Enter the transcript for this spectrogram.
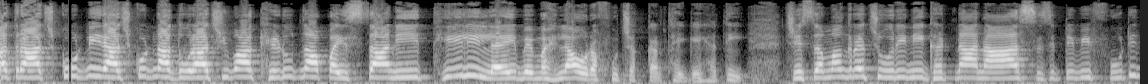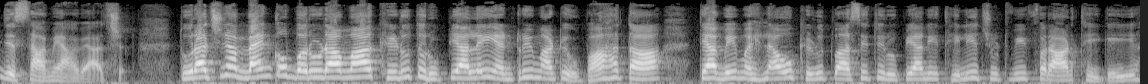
વાત રાજકોટની રાજકોટના ધોરાજીમાં ખેડૂતના પૈસાની થેલી લઈ બે મહિલાઓ રફુ ચક્કર થઈ ગઈ હતી, જે સમગ્ર ચોરીની ઘટનાના સીસીટીવી ફૂટેજ સામે આવ્યા છે. ધોરાજીના બેંક ઓફ બરોડામાં ખેડૂત રૂપિયા લઈ એન્ટ્રી માટે ઊભા હતા, ત્યાં બે મહિલાઓ ખેડૂત પાસેથી રૂપિયાની થેલી ચૂંટવી ફરાર થઈ ગઈ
